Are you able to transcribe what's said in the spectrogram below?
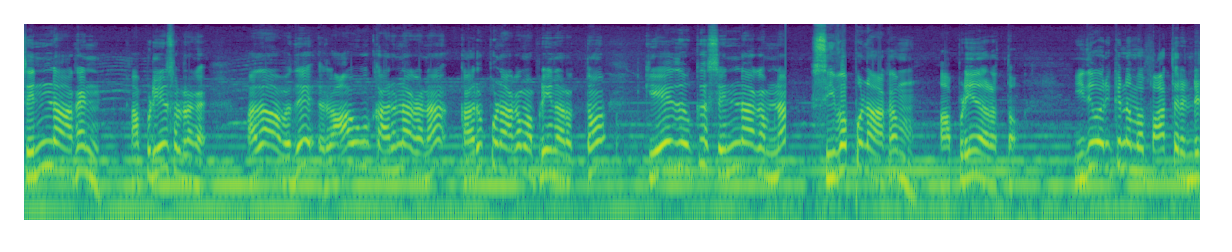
செந்நாகன் அப்படின்னு சொல்கிறாங்க அதாவது ராகு கருநாகனா கருப்பு நாகம் அப்படின்னு அர்த்தம் கேதுவுக்கு சென்னாகம்னா சிவப்பு நாகம் அப்படின்னு அர்த்தம். இது வரைக்கும் நம்ம பார்த்த ரெண்டு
